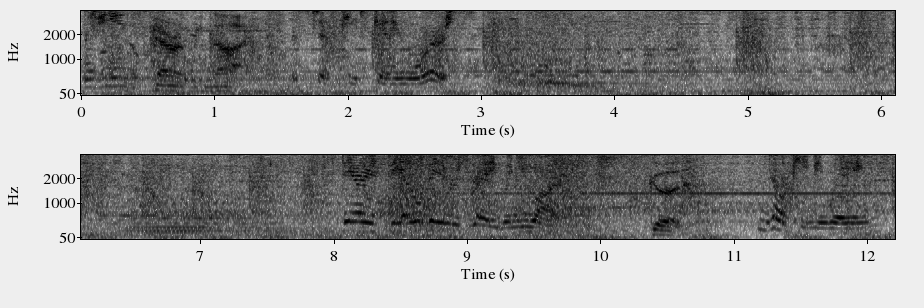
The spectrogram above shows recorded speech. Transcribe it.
But he's. Apparently not. This just keeps getting worse. Darius, the elevator is ready when you are. Good. Don't keep me waiting.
